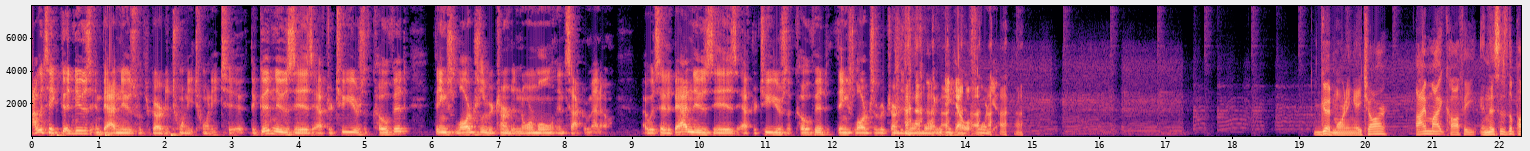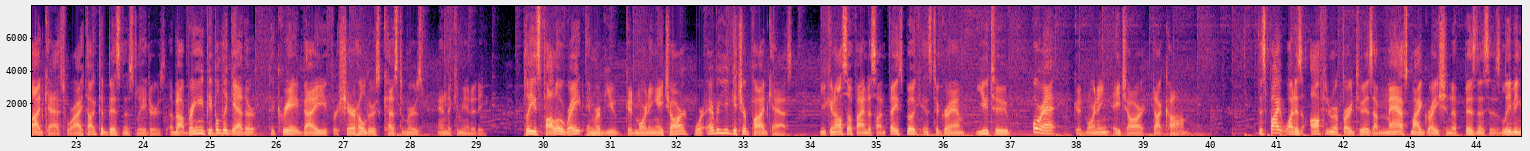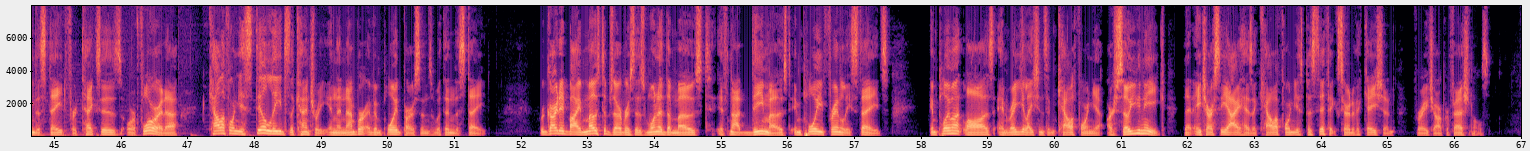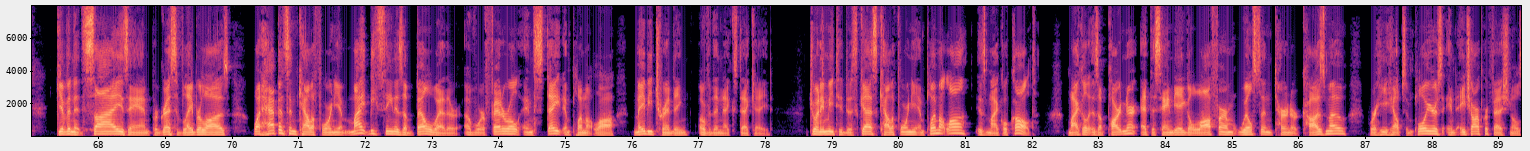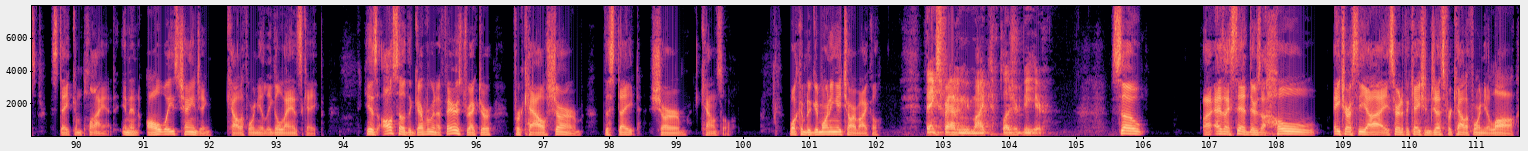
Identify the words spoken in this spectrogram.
I would say good news and bad news with regard to 2022. The good news is after two years of COVID, things largely returned to normal in Sacramento. I would say the bad news is after two years of COVID, things largely returned to normal in, in California. Good morning, HR. I'm Mike Coffey, and this is the podcast where I talk to business leaders about bringing people together to create value for shareholders, customers, and the community. Please follow, rate, and review Good Morning HR wherever you get your podcast. You can also find us on Facebook, Instagram, YouTube, or at goodmorninghr.com. Despite what is often referred to as a mass migration of businesses leaving the state for Texas or Florida, California still leads the country in the number of employed persons within the state. Regarded by most observers as one of the most, if not the most, employee friendly states, employment laws and regulations in California are so unique that HRCI has a California specific certification for HR professionals. Given its size and progressive labor laws, what happens in California might be seen as a bellwether of where federal and state employment law may be trending over the next decade. Joining me to discuss California employment law is Michael Kalt. Michael is a partner at the San Diego law firm Wilson Turner Kosmo, where he helps employers and HR professionals stay compliant in an always changing California legal landscape. He is also the government affairs director for Cal SHRM, the state SHRM Council. Welcome to Good Morning HR, Michael. Thanks for having me, Mike. Pleasure to be here. So, uh, as I said, there's a whole HRCI certification just for California law.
